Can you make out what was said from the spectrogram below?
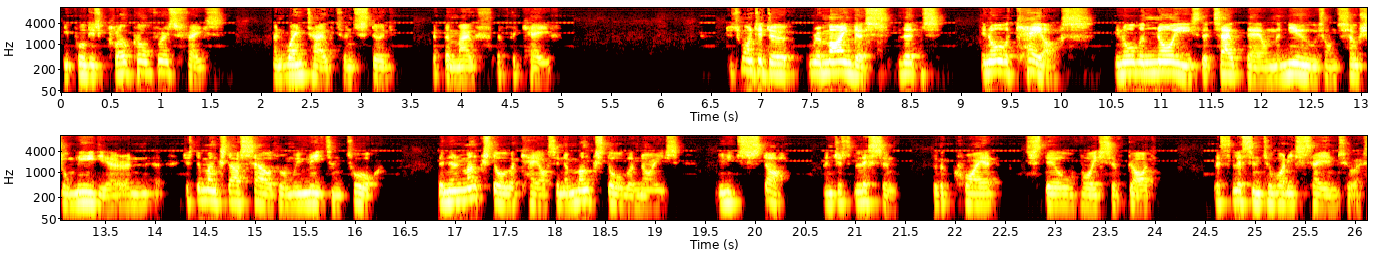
he pulled his cloak over his face and went out and stood at the mouth of the cave. Just wanted to remind us that in all the chaos, in all the noise that's out there on the news, on social media, and just amongst ourselves when we meet and talk, then amongst all the chaos, in amongst all the noise, you need to stop and just listen for the quiet, still voice of God. Let's listen to what He's saying to us.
